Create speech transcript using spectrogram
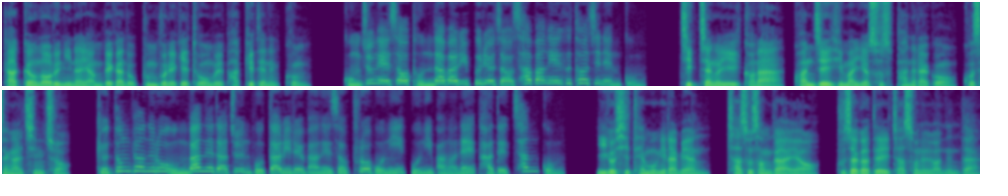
가까운 어른이나 연배가 높은 분에게 도움을 받게 되는 꿈, 공중에서 돈다발이 뿌려져 사방에 흩어지는 꿈. 직장을 잃거나 관제에 휘말려 수습하느라고 고생할 징조, 교통편으로 운반해다 준 보따리를 방에서 풀어보니 돈이 방 안에 가득 찬 꿈. 이것이 태몽이라면 자수성가하여 부자가 될 자손을 얻는다.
